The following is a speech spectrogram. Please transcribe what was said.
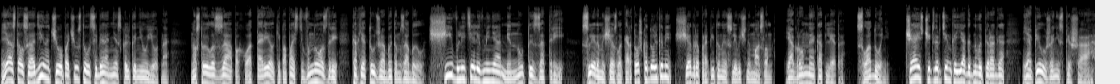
Я остался один, от чего почувствовал себя несколько неуютно — но стоило запаху от тарелки попасть в ноздри, как я тут же об этом забыл. Щи влетели в меня минуты за три. Следом исчезла картошка дольками, щедро пропитанная сливочным маслом, и огромная котлета с ладони. Чай с четвертинкой ягодного пирога я пил уже не спеша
